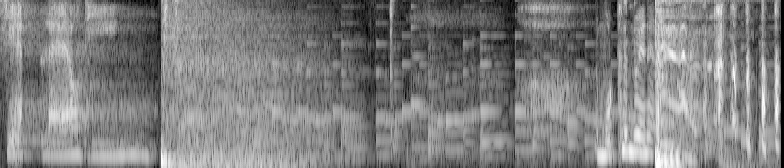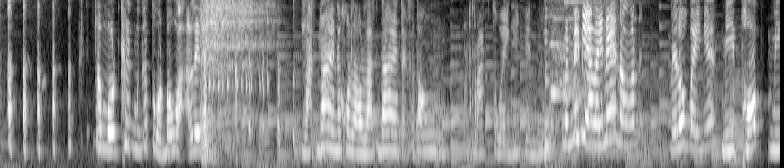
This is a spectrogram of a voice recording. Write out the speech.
เช็ดแล้วทิ้ง มดขึ้นด้วยเนี่ย ถ้ามดขึ้นมึงก็ตรวจเบาหวานเลยนะ รักได้นะคนเรารักได้แต่ก็ต้องรักตัวเองให้เป็นด้วย มันไม่มีอะไรแน่นอน ในโลกใบนี้มีพบ มี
